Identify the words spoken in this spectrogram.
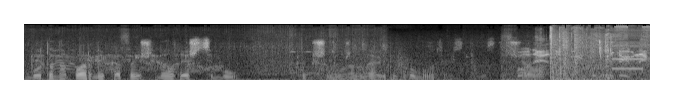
бота-напарника, той, що на ЛТшці був. Так що можна навіть не пробувати. Не вистачало. Буде, супротивник.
